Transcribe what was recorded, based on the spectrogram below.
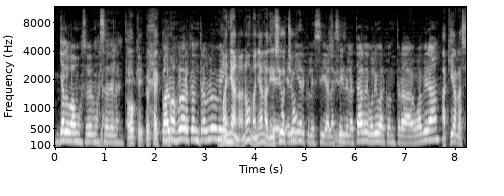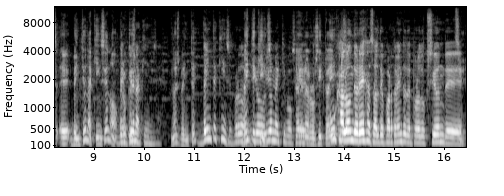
Ya lo vamos a ver más adelante. Ok, perfecto. Palma Flor contra Blooming. Mañana, ¿no? Mañana 18. Eh, el miércoles, sí, a las 6 de la tarde. Bolívar contra Guavirá. Aquí a las 21 a 15, ¿no? 21 a 15. ¿No es 20? 20 a 15, perdón. 20 15. Yo, yo, me equivoqué. hay un errorcito ahí. Un jalón de orejas al departamento de producción de,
